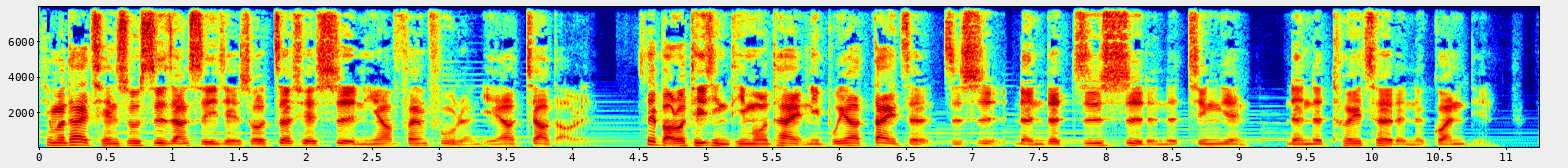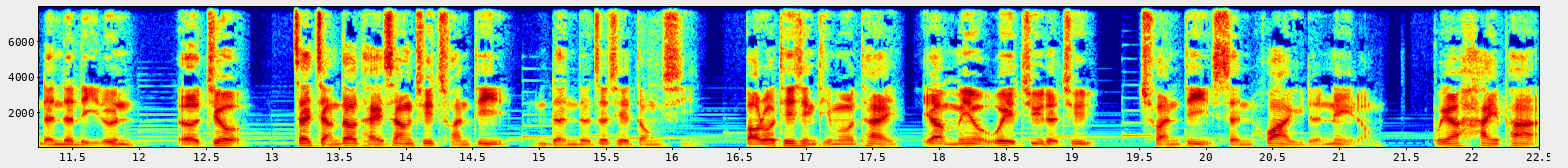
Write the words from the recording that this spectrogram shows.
提摩太前书四章十一节说：“这些事你要吩咐人，也要教导人。”所以保罗提醒提摩太，你不要带着只是人的知识、人的经验、人的推测、人的观点、人的理论，而就在讲道台上去传递人的这些东西。保罗提醒提摩太，要没有畏惧的去传递神话语的内容，不要害怕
